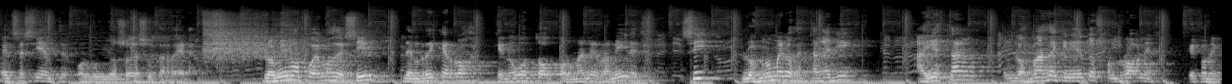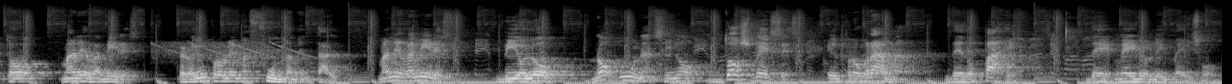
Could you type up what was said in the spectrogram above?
él se siente orgulloso de su carrera. Lo mismo podemos decir de Enrique Rojas, que no votó por Manny Ramírez. Sí, los números están allí. Ahí están los más de 500 honrones que conectó Manny Ramírez. Pero hay un problema fundamental. Manny Ramírez violó no una, sino dos veces el programa de dopaje de Major League Baseball.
